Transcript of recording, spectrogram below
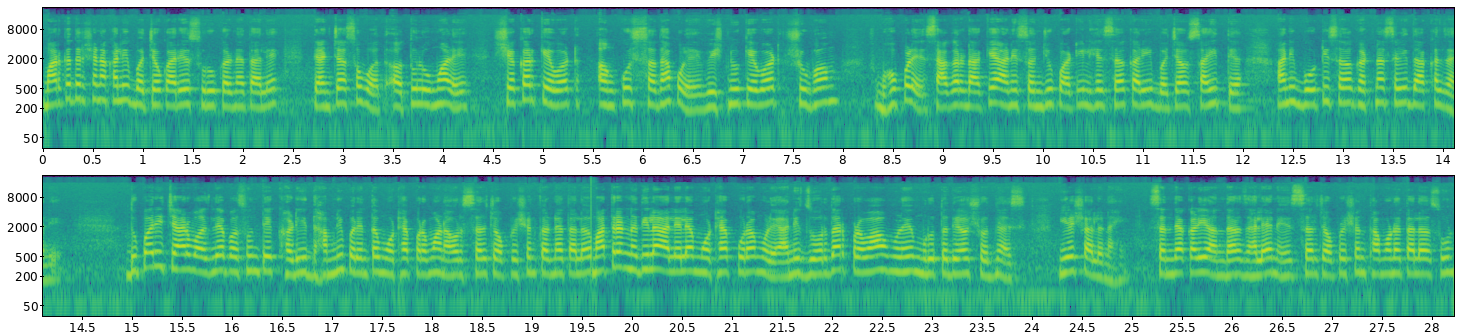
मार्गदर्शनाखाली बचाव कार्य सुरू करण्यात आले. त्यांच्यासोबत अतुल उमाळे शेखर केवट अंकुश सदापुळे विष्णू केवट शुभम भोपळे सागर डाके आणि संजू पाटील हे सहकारी बचाव साहित्य आणि बोटीसह घटनास्थळी दाखल झाले. दुपारी चार वाजल्यापासून ते खडी धामणीपर्यंत मोठ्या प्रमाणावर सर्च ऑपरेशन करण्यात आलं. मात्र नदीला आलेल्या मोठ्या पुरामुळे आणि जोरदार प्रवाहामुळे मृतदेह शोधण्यास यश आलं नाही. संध्याकाळी अंधार झाल्याने सर्च ऑपरेशन थांबवण्यात आलं असून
